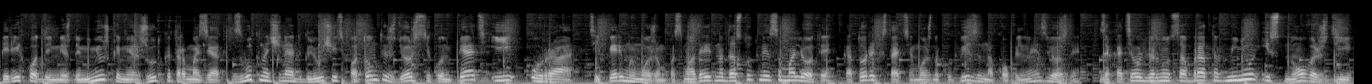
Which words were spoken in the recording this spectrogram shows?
переходы между менюшками жутко тормозят. Звук начинает глючить, потом ты ждешь секунд 5 и ура! Теперь мы можем посмотреть на доступные самолеты которые, кстати, можно купить за накопленные звезды. Захотел вернуться обратно в меню и снова жди.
